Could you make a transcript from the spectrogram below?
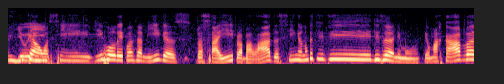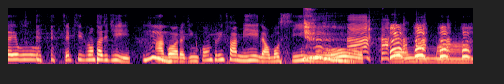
Então, assim, de rolê com as amigas, pra sair, pra balada, assim, eu nunca tive desânimo. Eu marcava, eu sempre tive vontade de ir. Hum. Agora, de encontro em família, almocinho, ou é, uma,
